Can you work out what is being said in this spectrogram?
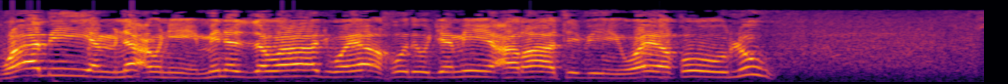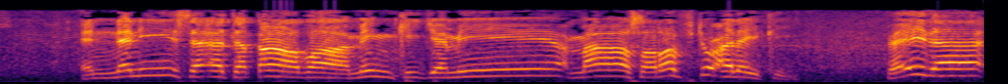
وأبي يمنعني من الزواج ويأخذ جميع راتبي ويقول إنني سأتقاضى منك جميع ما صرفت عليك. فإذا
